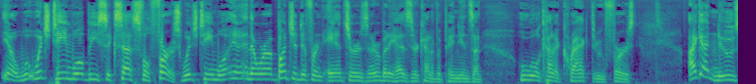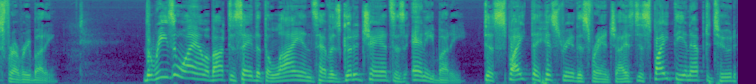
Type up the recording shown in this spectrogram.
You know, which team will be successful first? Which team will. And there were a bunch of different answers, and everybody has their kind of opinions on who will kind of crack through first. I got news for everybody. The reason why I'm about to say that the Lions have as good a chance as anybody, despite the history of this franchise, despite the ineptitude,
